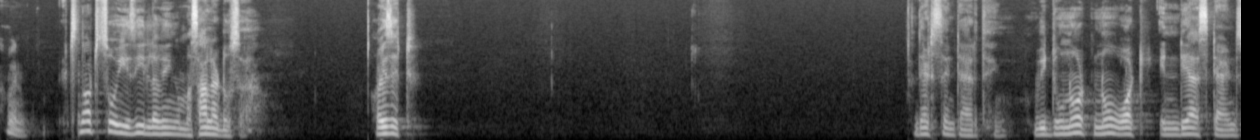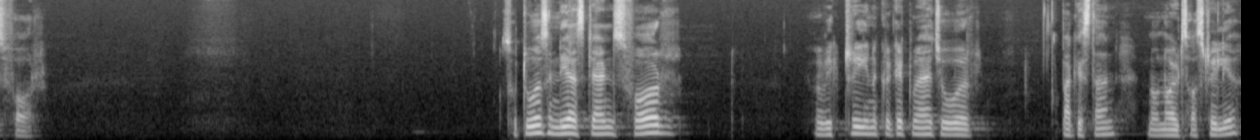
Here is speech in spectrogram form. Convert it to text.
I mean, it's not so easy loving a masala dosa. Or is it? That's the entire thing. We do not know what India stands for. So, to us, India stands for a victory in a cricket match over Pakistan. No, no, it's Australia.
